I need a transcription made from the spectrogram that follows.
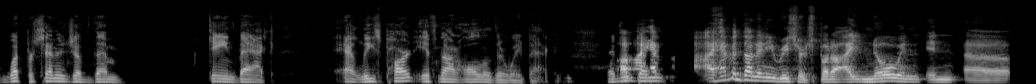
what percentage of them gain back at least part, if not all of their weight back? Have um, I, have, I haven't done any research, but I know in in uh,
